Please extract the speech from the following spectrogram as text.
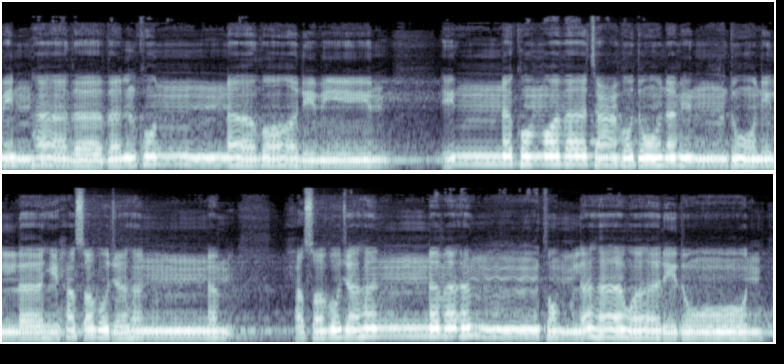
من هذا بل كنا ظالمين. إنكم وما تعبدون من دون الله حصب جهنم حصب جهنم أنتم لها واردون.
